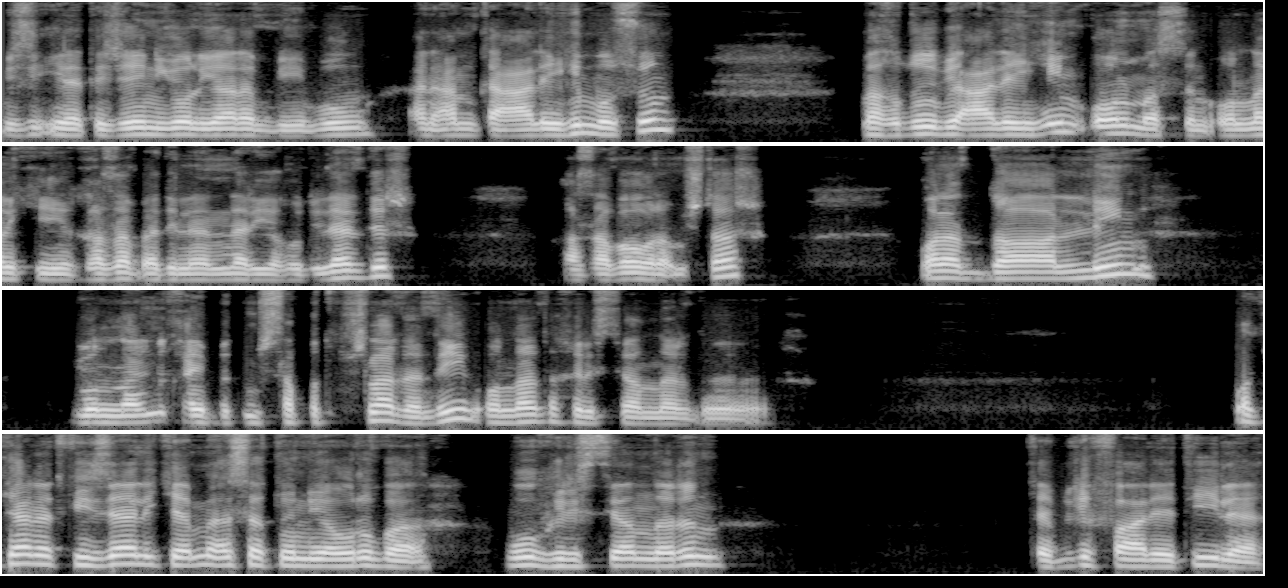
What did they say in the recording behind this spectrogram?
bizi ileteceğin yol ya Rabbi bu en'amte aleyhim olsun. Mağdubi aleyhim olmasın. Onlar ki gazap edilenler Yahudilerdir. Gazaba uğramışlar. Valla dallin yollarını kaybetmiş, sapıtmışlar da değil. Onlar da Hristiyanlardır. Ve kânet fî zâlike me'setun Avrupa. Bu Hristiyanların tebliğ faaliyetiyle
